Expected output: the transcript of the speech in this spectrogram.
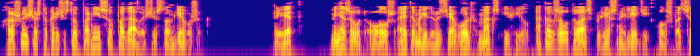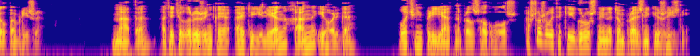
Хорошо еще, что количество парней совпадало с числом девушек. «Привет. Меня зовут Уолш, а это мои друзья Вольф, Макс и Фил. А как зовут вас, прелестные леди?» Уолш подсел поближе. «Ната», — ответила рыженькая, — «а это Елена, Ханна и Ольга». «Очень приятно», — продолжал Уолш. «А что же вы такие грустные на этом празднике жизни?»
